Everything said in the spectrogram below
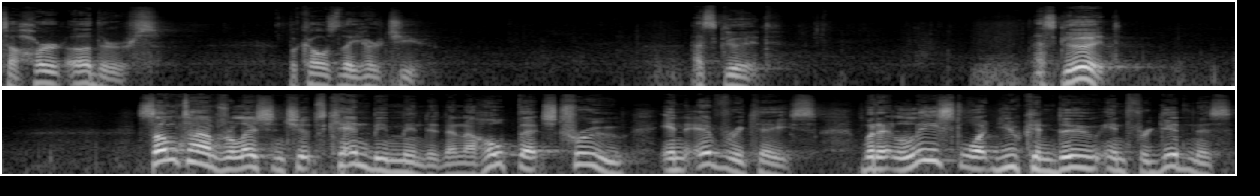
to hurt others because they hurt you. That's good. That's good. Sometimes relationships can be mended, and I hope that's true in every case. But at least what you can do in forgiveness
